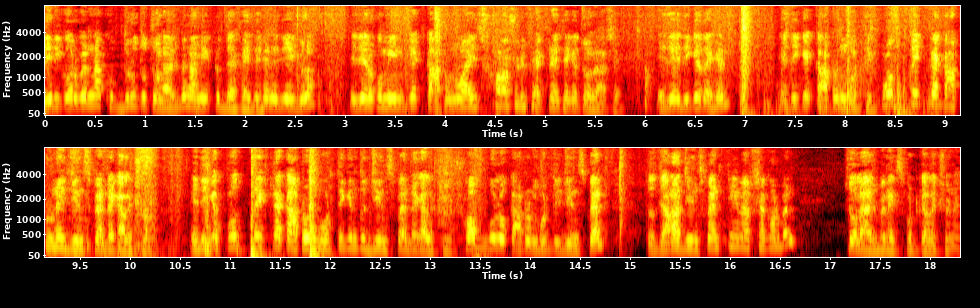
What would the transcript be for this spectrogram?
দেরি করবেন না, খুব দ্রুত চলে আসবেন। আমি একটু দেখাই, দেখেন এই যে এইগুলো। এই যে এরকম ইনটেক কার্টুন ওয়াইজ সরাসরি ফ্যাক্টরি থেকে চলে আসে। এই যে এদিকে দেখেন, এদিকে কার্টুন ভর্তি। প্রত্যেকটা কার্টুনে জিন্স প্যান্টের কালেকশন এদিকে প্রত্যেকটা কার্টুন ভর্তি কিন্তু জিন্স প্যান্টের কালেকশন সবগুলো কার্টুন ভর্তি জিন্স প্যান্ট তো যারা জিন্স প্যান্ট নিয়ে ব্যবসা করবেন, চলে আসবেন এক্সপোর্ট কালেকশনে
